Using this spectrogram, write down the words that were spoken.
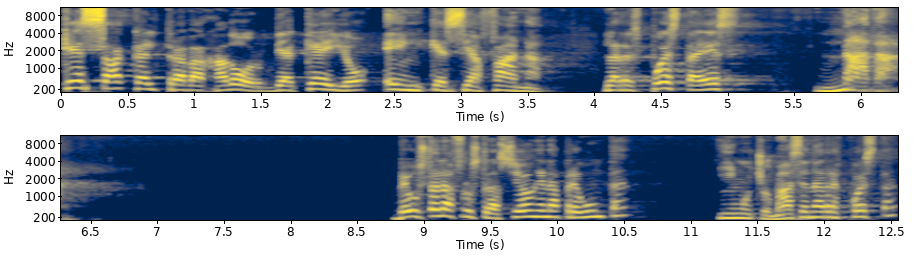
¿qué saca el trabajador de aquello en que se afana? La respuesta es nada. ¿Ve usted la frustración en la pregunta y mucho más en la respuesta?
